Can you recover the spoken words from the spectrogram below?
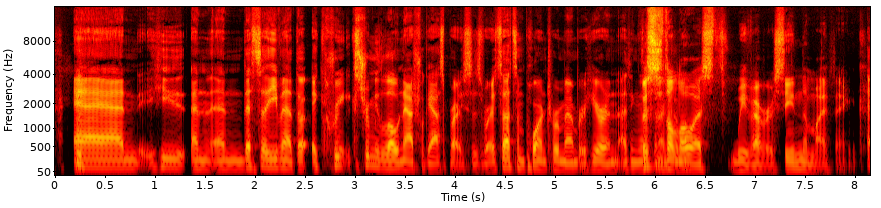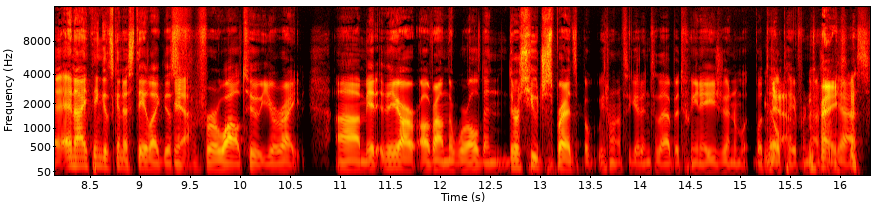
and he and and this is even at the extremely low natural gas prices right so that's important to remember here and i think This is the lowest we've ever seen them. I think. and I think it's going to stay like this Yeah. for, for a while too. You're right. Um, it, they are around the world, and there's huge spreads, but we don't have to get into that between Asia and what what they'll Yeah, pay for natural right. gas.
